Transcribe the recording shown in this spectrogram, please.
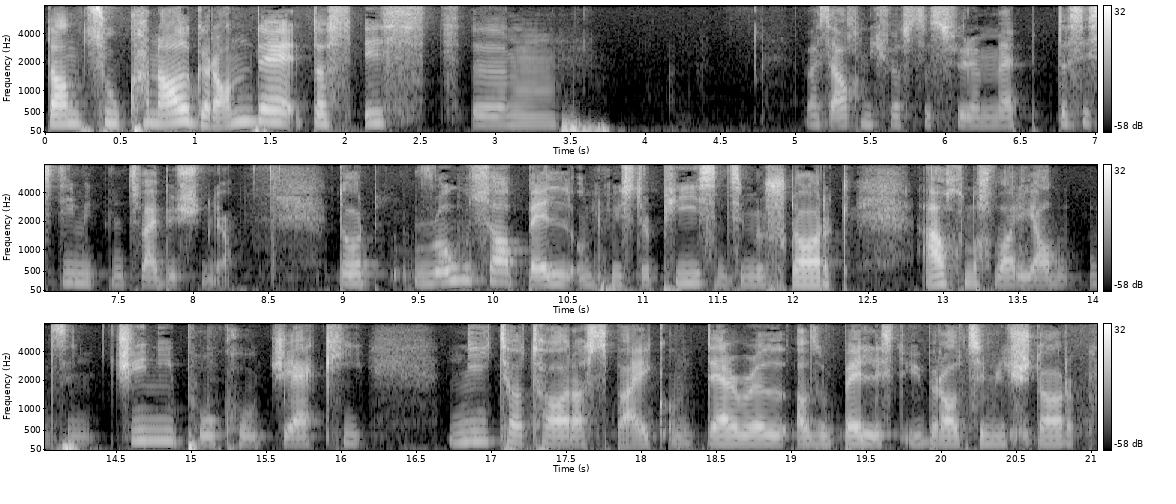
Dann zu Kanal Grande, das ist, ähm, weiß auch nicht, was das für eine Map, das ist die mit den zwei Büschen, ja. Dort Rosa, Bell und Mr. P sind ziemlich stark. Auch noch Varianten sind Genie, Poco, Jackie, Nita, Tara, Spike und Daryl. Also Bell ist überall ziemlich stark.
